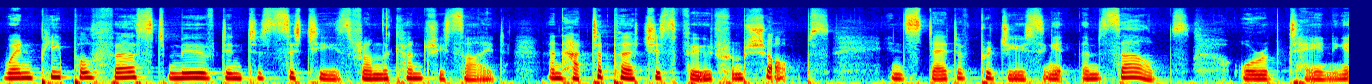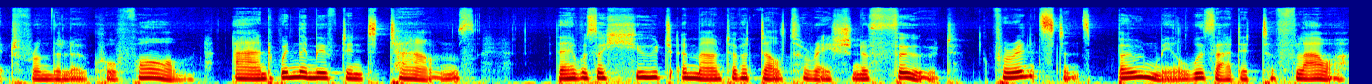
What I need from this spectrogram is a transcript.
when people first moved into cities from the countryside and had to purchase food from shops instead of producing it themselves or obtaining it from the local farm. And when they moved into towns, there was a huge amount of adulteration of food. For instance, bone meal was added to flour.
